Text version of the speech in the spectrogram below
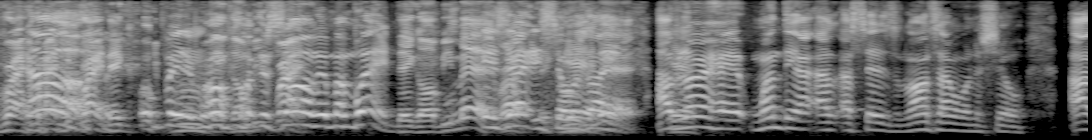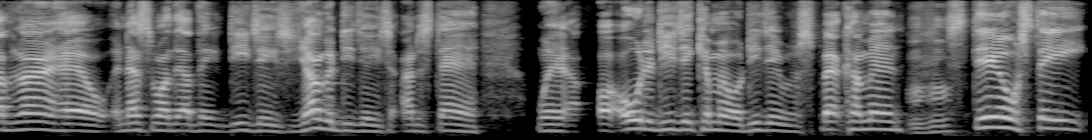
Right, Nah. right, right. They go- you played the mm, wrong they gonna be- fucking song right. at my wedding. They gonna be mad, right. Exactly. They So gonna it's be like mad. I've Yeah. learned how one thing I, I, I said this a long time ago on the show. I've learned how, and that's one thing I think DJs, younger DJs, understand when an older DJ come in or DJ respect come in, Mm-hmm. still stay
